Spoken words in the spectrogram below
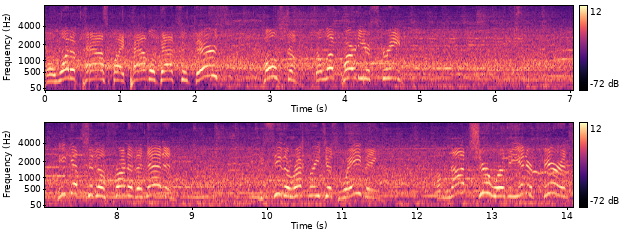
Well, what a pass by Pavel Datsyuk. There's Holmstrom, the left part of your screen. He gets to the front of the net and you see the referee just waving. I'm not sure where the interference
